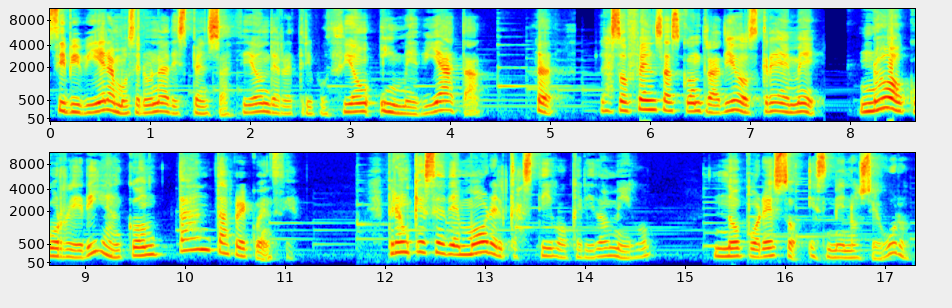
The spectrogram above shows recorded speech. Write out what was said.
Si viviéramos en una dispensación de retribución inmediata, las ofensas contra Dios, créeme, no ocurrirían con tanta frecuencia. Pero aunque se demore el castigo, querido amigo, no por eso es menos seguro.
